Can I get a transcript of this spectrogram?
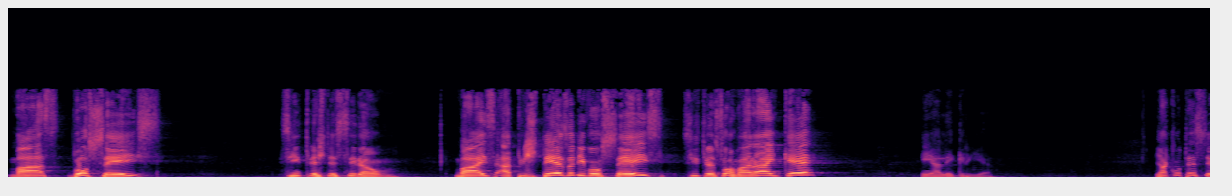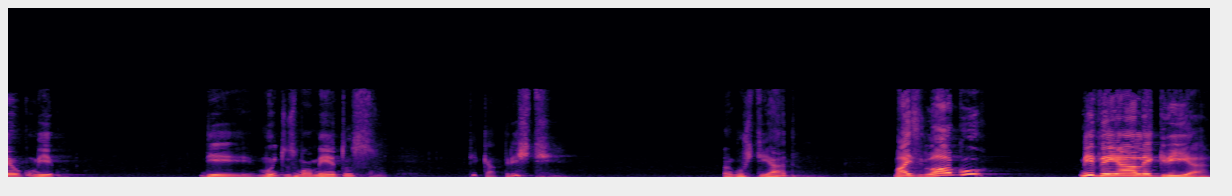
Mas vocês se entristecerão, mas a tristeza de vocês se transformará em quê? Em alegria. Já aconteceu comigo, de muitos momentos, ficar triste, angustiado, mas logo me vem a alegria,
